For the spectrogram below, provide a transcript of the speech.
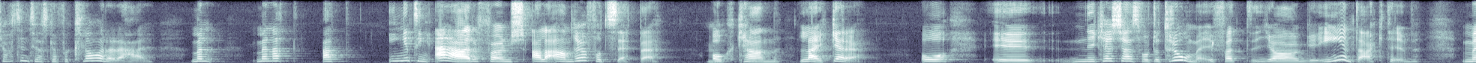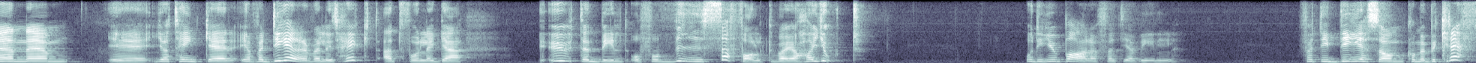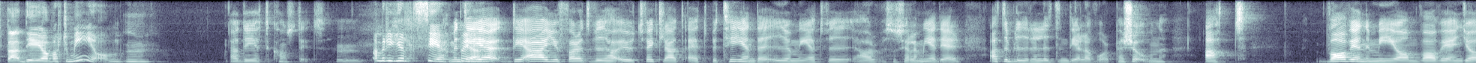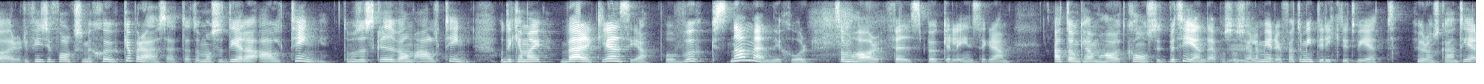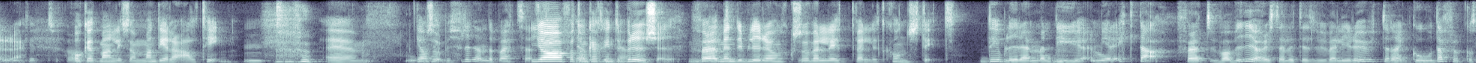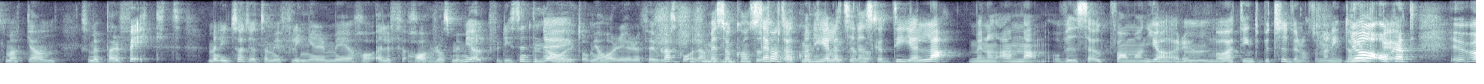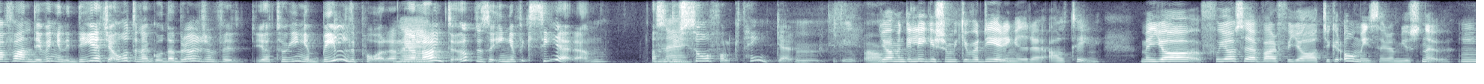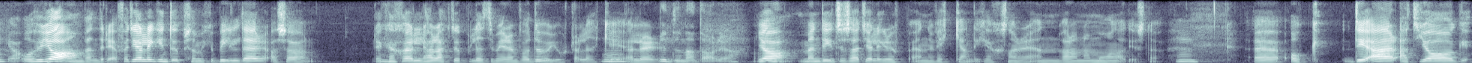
jag vet inte hur jag ska förklara det här. Men, men att, att ingenting är förrän alla andra har fått sett det och kan lajka det. Och eh, ni kanske har svårt att tro mig för att jag är inte aktiv. Men ehm, eh, jag tänker, jag värderar väldigt högt att få lägga ut en bild och få visa folk vad jag har gjort. Och det är ju bara för att jag vill... För att det är det som kommer bekräfta det jag har varit med om. Ja, det är jättekonstigt. Ja men det är helt CP. Men det, det är ju för att vi har utvecklat ett beteende i och med att vi har sociala medier. Att det blir en liten del av vår person. Att vad vi än är med om, vad vi än gör. Det finns ju folk som är sjuka på det här sättet. De måste dela allting. De måste skriva om allting. Och det kan man ju verkligen se på vuxna människor som har Facebook eller Instagram. Att de kan ha ett konstigt beteende på sociala medier för att de inte riktigt vet hur de ska hantera det. Vilket, ja. Och att man liksom, man delar allting. Ehm, Ganska befriande på ett sätt. Ja, för att kan de kanske inte tycka. bryr sig. Att- Men det blir också väldigt, väldigt konstigt. Det blir det, men det är ju Mm. mer äkta. För att vad vi gör istället är att vi väljer ut den här goda frukostmackan som är perfekt. Men det är inte så att jag tar med flingor med ha- eller havrerost med mjölk för det ser inte bra Nej. ut om jag har det i den fula skålen. Men som koncept att man hela tiden ska dela med någon annan och visa upp vad man gör. Mm. Och att det inte betyder något om man inte har Ja, gjort och det. att eh, vad fan, det var ingen idé att jag åt den här goda brunchen för jag tog ingen bild på den. Nej. Jag la inte upp den så ingen fick se den. Alltså det är Nej. så folk tänker. Mm, ja. Ja, men det ligger så mycket värdering i det, allting. Men jag, får jag säga varför jag tycker om Instagram just nu? Ja. Och hur jag använder det? För att jag lägger inte upp så mycket bilder. Alltså, jag kanske har lagt upp lite mer än vad du har gjort Aliki. Eller I dina dagar ja. Ja, men det är inte så att jag lägger upp en i veckan. Det är kanske snarare en varannan månad just nu. Mm. Eh, och det är att jag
